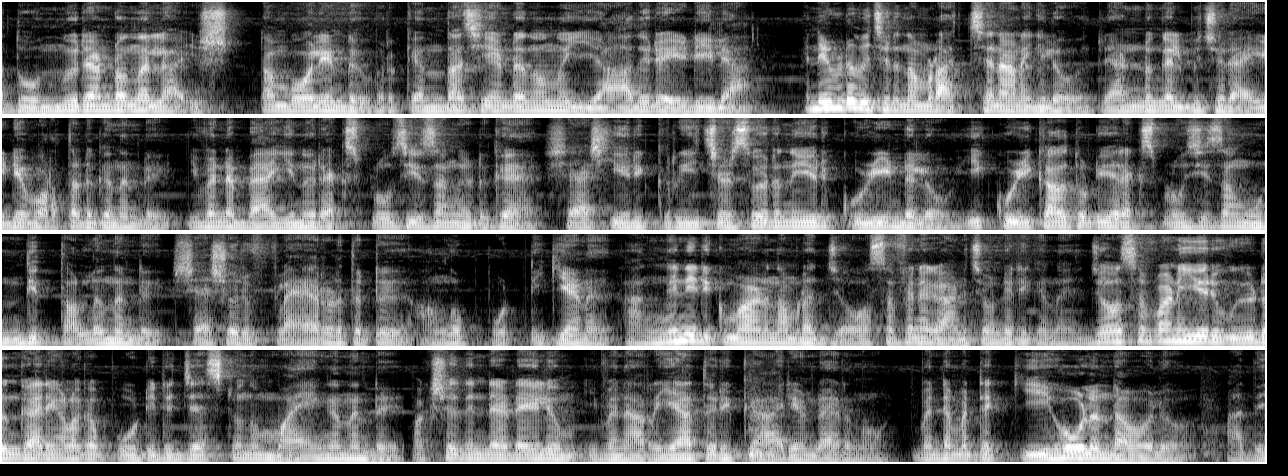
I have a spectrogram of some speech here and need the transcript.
അതൊന്നും രണ്ടൊന്നല്ല ഇഷ്ടം പോലെയുണ്ട് ഇവർക്ക് എന്താ ചെയ്യേണ്ടതെന്നൊന്നും യാതൊരു ഐഡിയ ഇല്ല എന്നെ ഇവിടെ വെച്ചിട്ട് നമ്മുടെ അച്ഛനാണെങ്കിലോ രണ്ടും കൽപ്പിച്ച് ഒരു ഐഡിയ പുറത്തെടുക്കുന്നുണ്ട്. ഇവന്റെ ബാഗിൽ നിന്ന് ഒരു എക്സ്പ്ലോസീവ്സ് അങ്ങ് എടുക്കുക ശേഷം ഈ ഒരു ക്രീച്ചേഴ്സ് വരുന്ന ഈ ഒരു കുഴി ഉണ്ടല്ലോ ഈ കുഴിക്കകത്തോട്ട് ഈ ഒരു എക്സ്പ്ലോസീവ്സ് അങ്ങ് ഉന്തി തള്ളുന്നുണ്ട്. ശേഷം ഒരു ഫ്ലെയർ എടുത്തിട്ട് അങ്ങ് പൊട്ടിക്കുകയാണ്. അങ്ങനെ ഇരിക്കുമ്പോഴാണ് നമ്മുടെ ജോസഫിനെ കാണിച്ചുകൊണ്ടിരിക്കുന്നത്. ജോസഫാണ് ഈ ഒരു വീടും കാര്യങ്ങളൊക്കെ പൂട്ടിയിട്ട് ജസ്റ്റ് ഒന്ന് മയങ്ങുന്നുണ്ട്. പക്ഷെ ഇതിന്റെ ഇടയിലും ഇവൻ അറിയാത്തൊരു കാര്യം ഉണ്ടായിരുന്നു. ഇവന്റെ മറ്റേ കീ ഹോൾ ഉണ്ടാവുമല്ലോ അത്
